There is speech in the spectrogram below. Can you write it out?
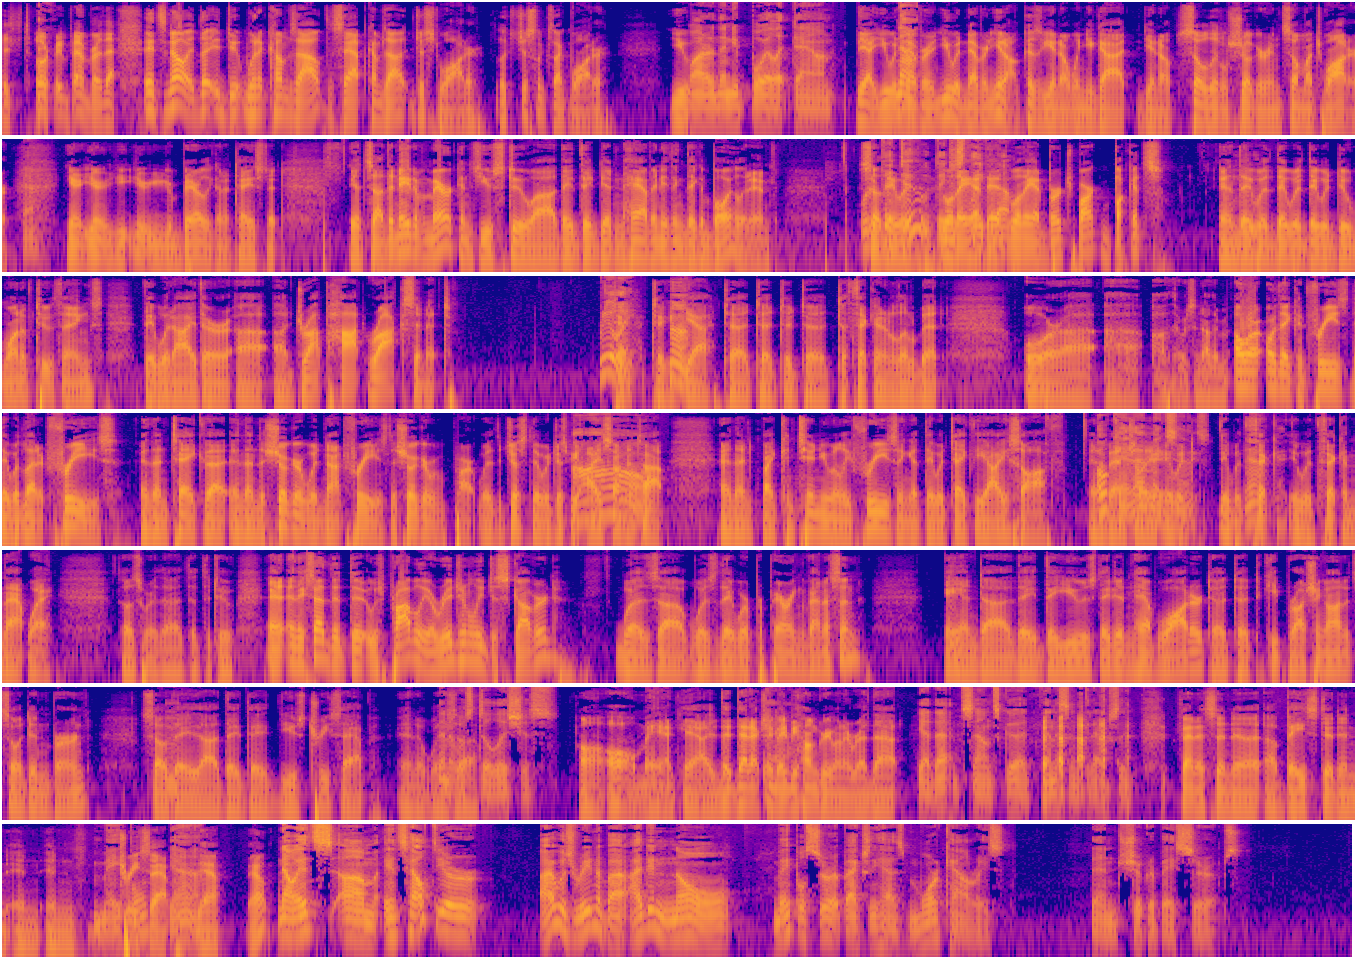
I still remember that. It's no it, it, when it comes out, the sap comes out, just water. Looks just looks like water. You Water, then you boil it down. Yeah, you would No. never you would never you know because you know when you got you know so little sugar and so much water, Yeah. you're you're you're, you're barely going to taste it. It's uh, the Native Americans used to uh, they they didn't have anything they could boil it in. What so did they would, do? They well, they had they, well they had birch bark buckets, and Mm-hmm. they would they would they would do one of two things. They would either uh, uh, drop hot rocks in it Really? to Huh. yeah to, to to to to thicken it a little bit, or uh, uh, oh there was another or or they could freeze. They would let it freeze and then take that and then the sugar would not freeze. The sugar part would just there would just be ice on Oh. the top, and then by continually freezing it, they would take the ice off, and Okay, eventually it would sense. it would Yeah. thick it would thicken that way. Those were the the, the two, and, and they said that it was probably originally discovered was uh, was they were preparing venison, and uh, they they used they didn't have water to, to, to keep brushing on it so it didn't burn, so they uh, they they used tree sap and it was, Then it was uh, delicious. oh oh man yeah that, that actually made me hungry when I read that Yeah, that sounds good. Venison could actually venison uh, uh, basted in in, in maple. tree sap Yeah. yeah yeah Now it's um it's healthier. I was reading about. I didn't know maple syrup actually has more calories than sugar-based syrups.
